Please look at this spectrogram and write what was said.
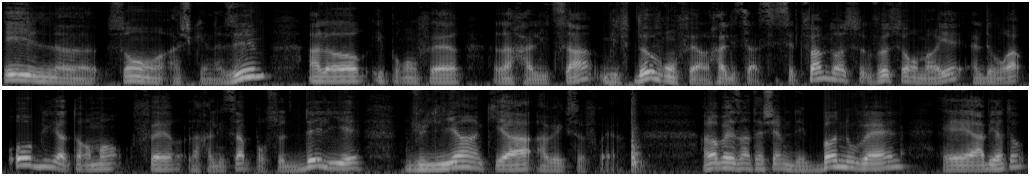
ils euh, sont ashkenazim, alors ils pourront faire la halitza, ils devront faire la halitza. Si cette femme veut se remarier, elle devra obligatoirement faire la halitza pour se délier du lien qu'il y a avec ce frère. Alors, Bezrat Hashem, des bonnes nouvelles et à bientôt.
